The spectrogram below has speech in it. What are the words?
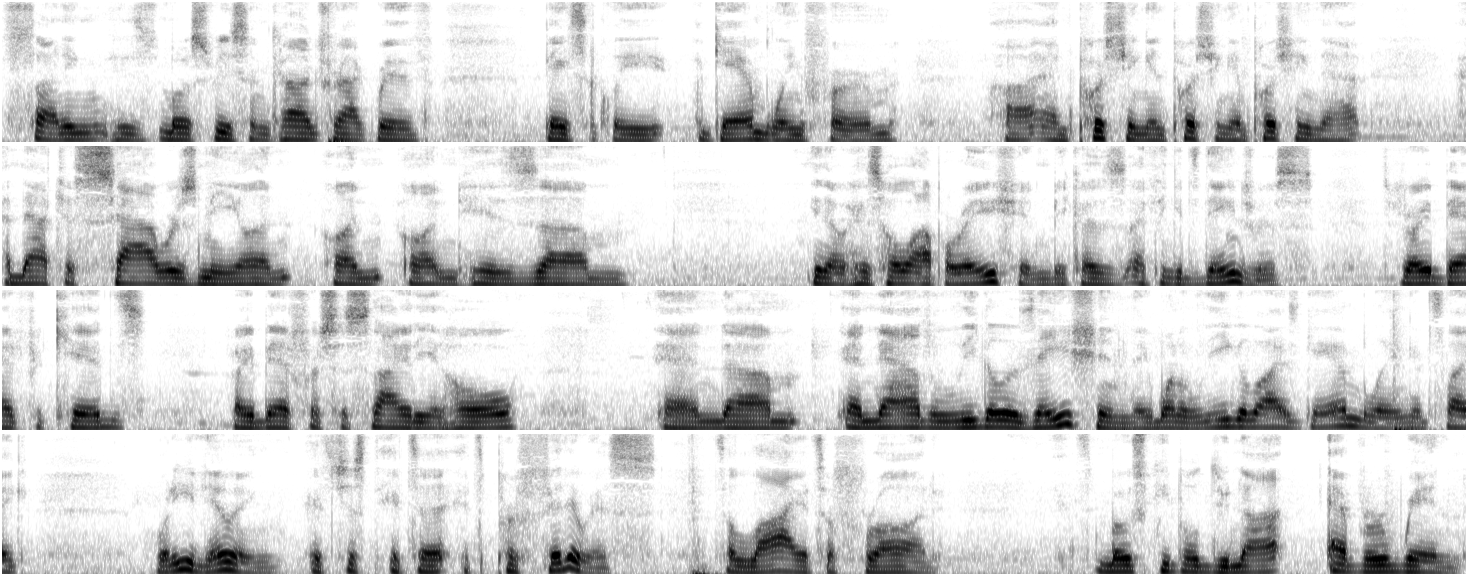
signing his most recent contract with basically a gambling firm uh, and pushing and pushing and pushing that, and that just sours me on on on his um, you know his whole operation because I think it's dangerous. It's very bad for kids, very bad for society at whole, and um, and now the legalization they want to legalize gambling. It's like, what are you doing? It's just it's a it's perfidious. It's a lie. It's a fraud. It's most people do not ever win.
